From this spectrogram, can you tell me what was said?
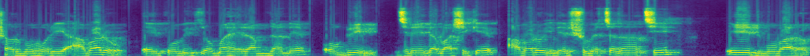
সর্বোপরি আবারও এই পবিত্র মাহে রমজানে অগ্রিম ঝিনাইদাবাসীকে আবারও ঈদের শুভেচ্ছা জানাচ্ছি। ঈদ মুবারক।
